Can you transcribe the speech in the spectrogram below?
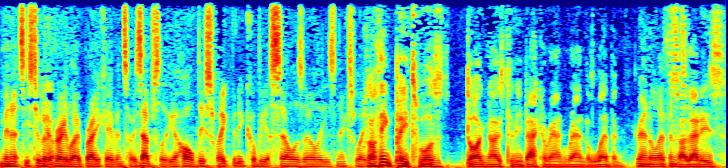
minutes. He's still got a very low break even, so he's absolutely a hold this week, but he could be a sell as early as next week. I think Peats was diagnosed to be back around round 11. Round 11. So that is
